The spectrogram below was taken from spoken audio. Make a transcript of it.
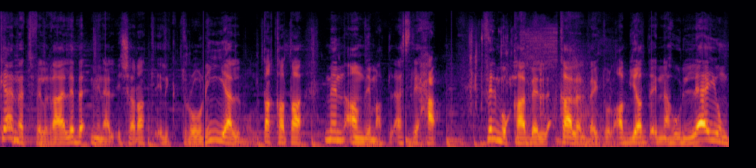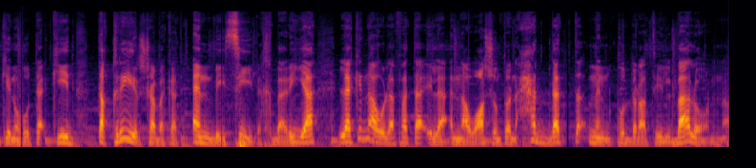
كانت في الغالب من الإشارات الإلكترونية الملتقطة من أنظمة الأسلحة. في المقابل قال البيت الأبيض إنه لا يمكنه تأكيد تقرير شبكة ان بي سي الإخبارية لكنه لفت إلى أن واشنطن حدت من قدرة البالون.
